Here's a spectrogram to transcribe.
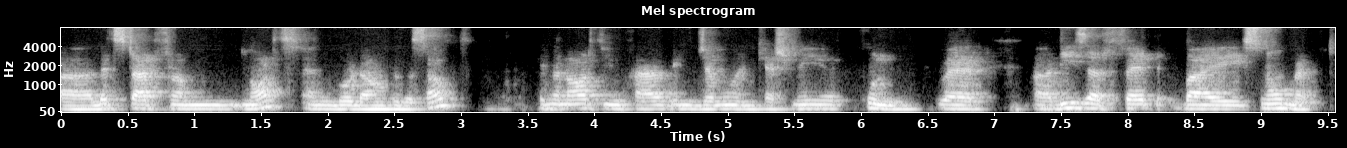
Uh, let's start from north and go down to the south. In the north, you have in Jammu and Kashmir, Kul, where uh, these are fed by snow melt.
